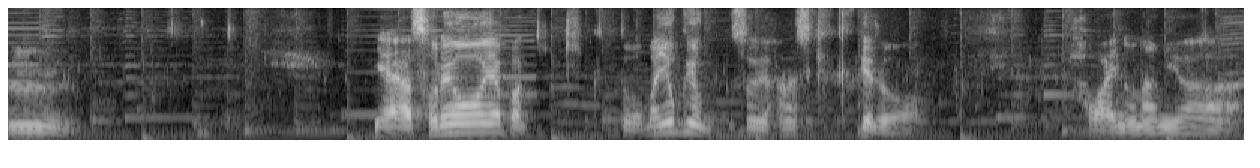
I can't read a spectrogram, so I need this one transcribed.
うん。うんいやそれをやっぱ聞くと、まあ、よくよくそういう話聞くけどハワイの波は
